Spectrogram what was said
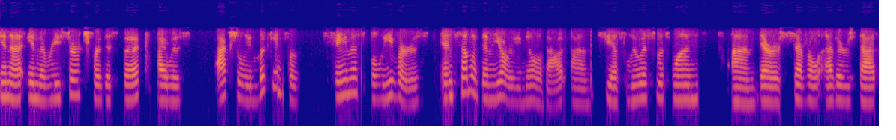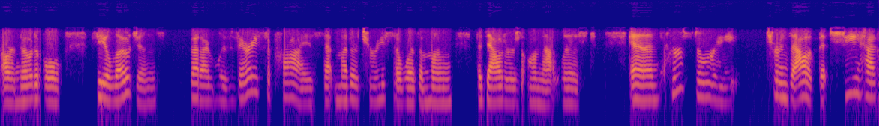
In a in the research for this book, I was actually looking for famous believers, and some of them you already know about. Um, C.S. Lewis was one. Um, there are several others that are notable theologians, but I was very surprised that Mother Teresa was among the doubters on that list. And her story turns out that she had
